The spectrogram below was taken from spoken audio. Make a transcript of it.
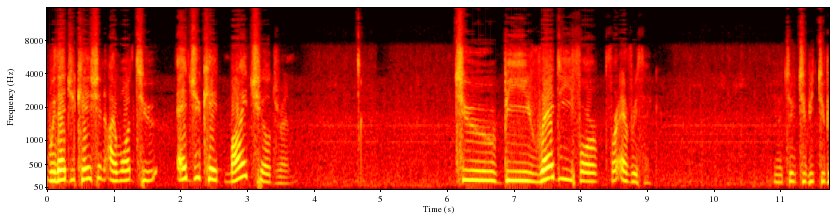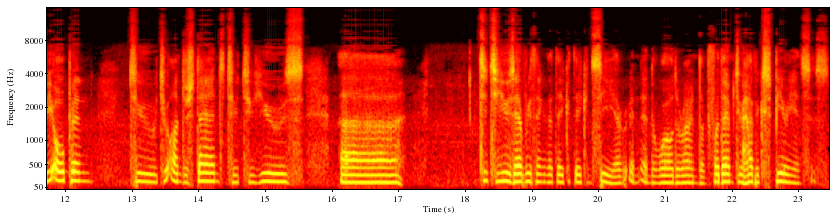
with education, I want to educate my children to be ready for for everything. You know, to, to be to be open, to to understand, to to use, uh, to to use everything that they they can see in, in the world around them. For them to have experiences,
